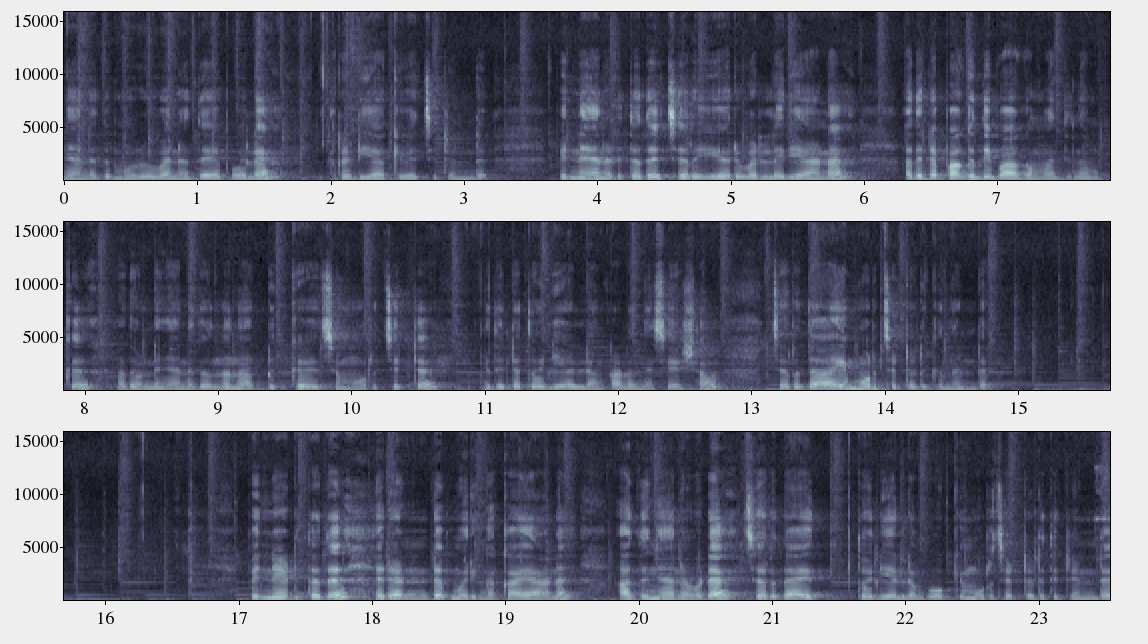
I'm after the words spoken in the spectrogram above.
ഞാനത് മുഴുവൻ ഇതേപോലെ റെഡിയാക്കി വെച്ചിട്ടുണ്ട്. പിന്നെ ഞാൻ എടുത്തത് ചെറിയൊരു വെള്ളരിയാണ്. അതിന്റെ പകുതി ഭാഗം മതി നമുക്ക്. അതുകൊണ്ട് ഞാനിതൊന്ന് നടുക്ക് വെച്ച് മുറിച്ചിട്ട് ഇതിന്റെ തൊലിയെല്ലാം കളഞ്ഞ ശേഷം ചെറുതായി മുറിച്ചിട്ടെടുക്കുന്നുണ്ട്. പിന്നെ എടുത്തത് രണ്ട് മുരിങ്ങക്കായാണ്. അത് ഞാനിവിടെ ചെറുതായി തൊലിയെല്ലാം പോക്കി മുറിച്ചിട്ടെടുത്തിട്ടുണ്ട്.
